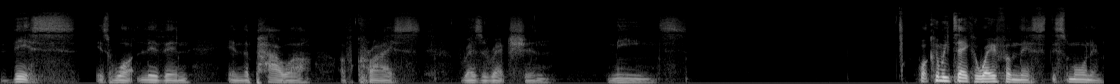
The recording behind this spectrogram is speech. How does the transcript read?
This is what living in the power of Christ's resurrection means. What can we take away from this this morning?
